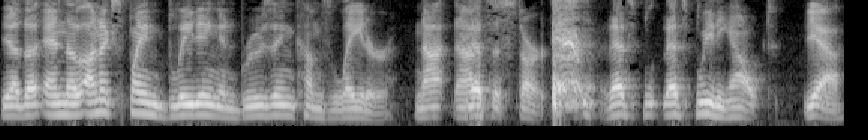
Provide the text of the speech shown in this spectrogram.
yeah, the and the unexplained bleeding and bruising comes later, not not That's- at the start. That's that's bleeding out. Yeah,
